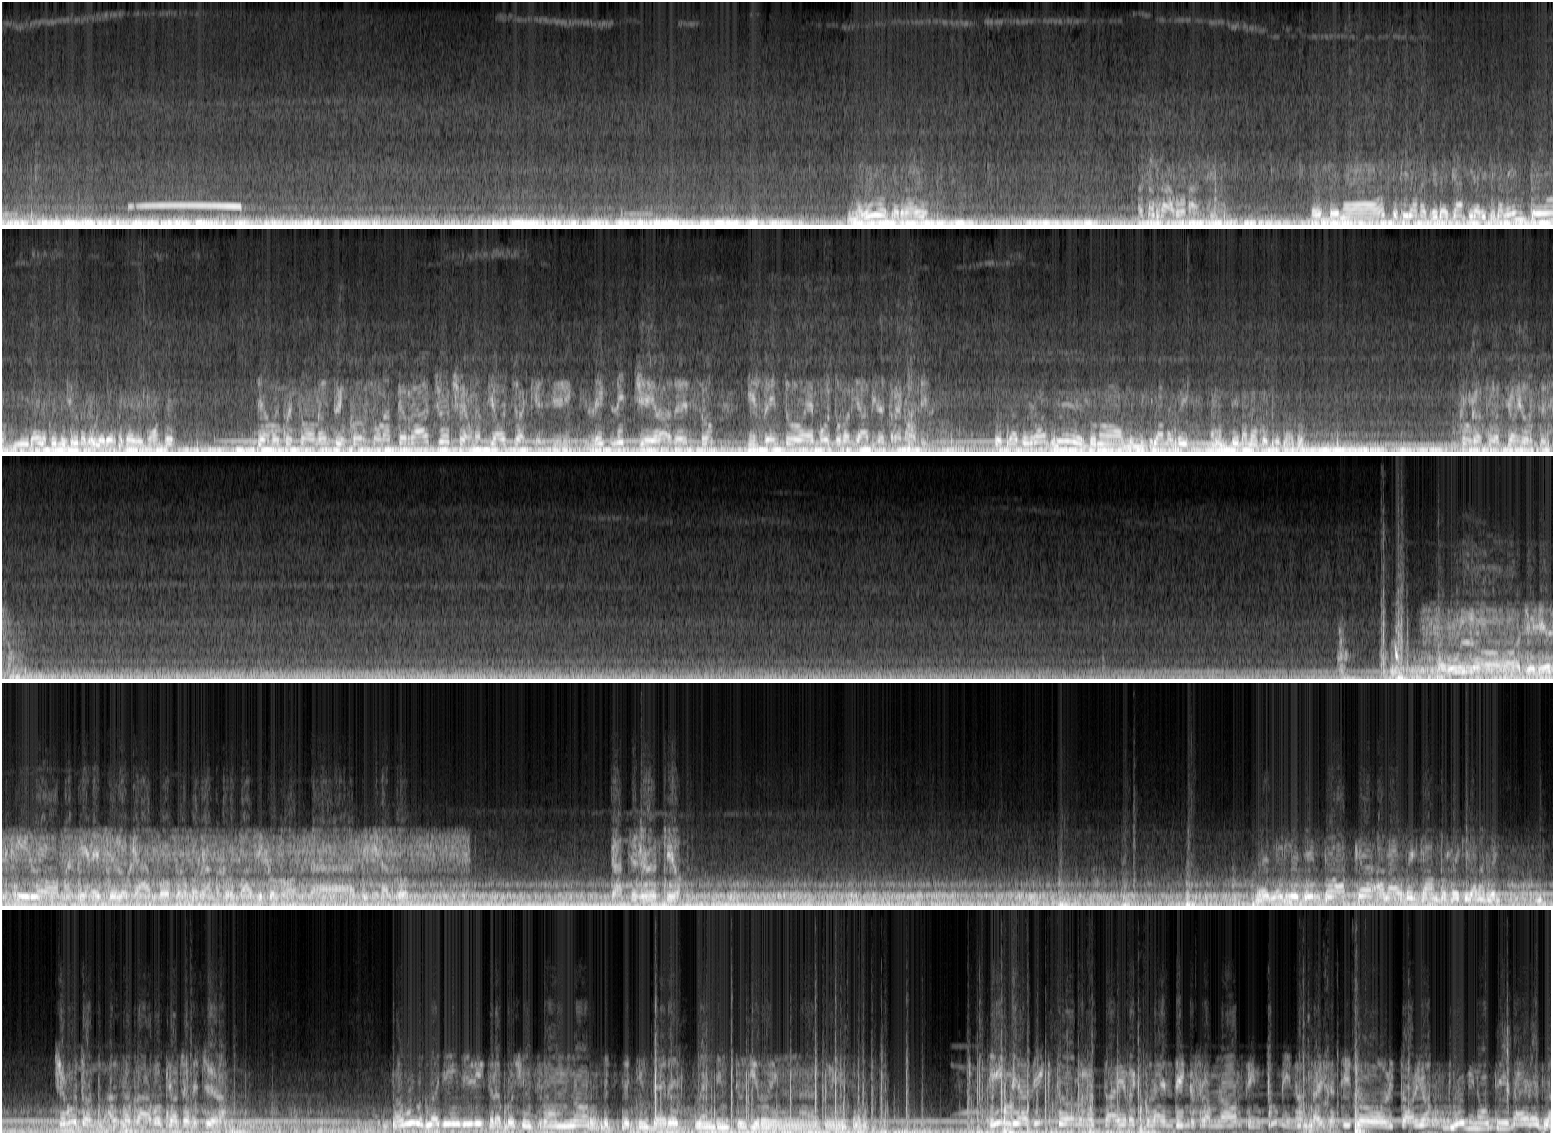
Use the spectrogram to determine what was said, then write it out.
Saluto, Alfa Bravo. Alfa Bravo, avanti. Eh, Sono a 8 km dai campi di avvicinamento, mi dai la connessione sulla verticale del campo? Abbiamo in questo momento in corso un atterraggio, c'è una pioggia che si le- leggera adesso, il vento è molto variabile, 3 nodi. Doppiato, grazie, sono a 7 km, tema non completato. Congratulazioni lo stesso. Juliet Kilo mantiene il cielo campo per un programma acrobatico con uh, pini nascosti. Grazie Giulio Chilo. Eh, 1100H a nord del campo, 6 km. Ricevuto Alfa Bravo, pioggia leggera. Savullo Gladiator Victor approaching from north, expecting direct landing 20 in uh, 2 minutes. India Victor, direct landing from north in 2 minutes. Hai sentito Vittorio? Due minuti direct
